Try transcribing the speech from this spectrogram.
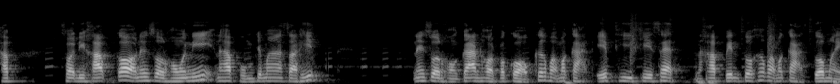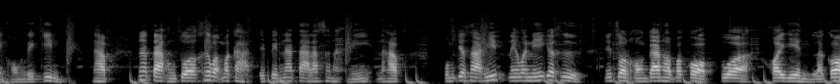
ครับ สวัสดีครับ ก็ในส่วนของวันนี้นะครับ ผมจะมาสาธิต ในส่วนของการถอดประกอบเครื่องปรับอากาศ FTKZ นะครับ เป็นตัวเครื่องปรับอากาศตัวใหม่ของ d e k i n นะครับ หน้าตาของตัวเครื่องปรับอากาศจะเป็นหน้าตาลักษณะนี้นะครับ ผมจะสาธิตในวันนี้ก็คือ ในส่วนของการถอดประกอบตัวคอยเย็น แล้วก็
